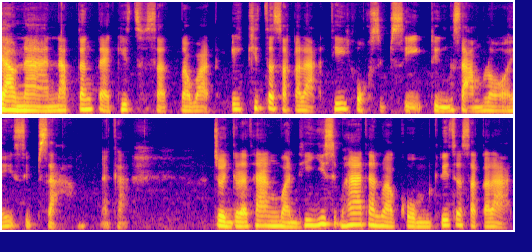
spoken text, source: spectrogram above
ยาวนานนับตั้งแต่คริสตศตวรรษคริสตศักราชที่ 64 ถึง 313 นะคะจนกระทั่งวันที่ 25 ธันวาคม คริสตศักราช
